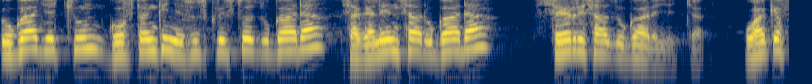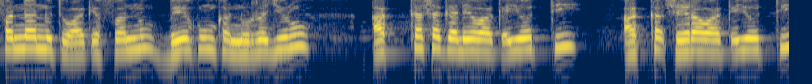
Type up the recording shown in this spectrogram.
dhugaa jechuun gooftaan keenya yesus kiristoos dhugaadhaa sagaleen isaa dhugaadhaa seerri isaas dhugaadha jechaadha. Waaqeffannaan nuti waaqeffannu beekuun kan nurra jiru akka sagalee waaqayyootti akka seera waaqayyootti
